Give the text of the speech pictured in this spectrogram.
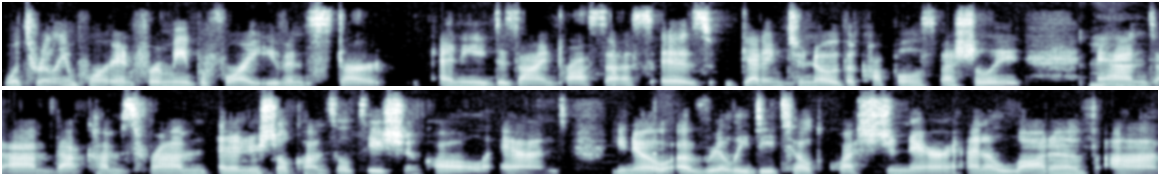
what's really important for me before i even start any design process is getting to know the couple especially Mhm. and um, that comes from an initial consultation call and you know a really detailed questionnaire and a lot of um,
